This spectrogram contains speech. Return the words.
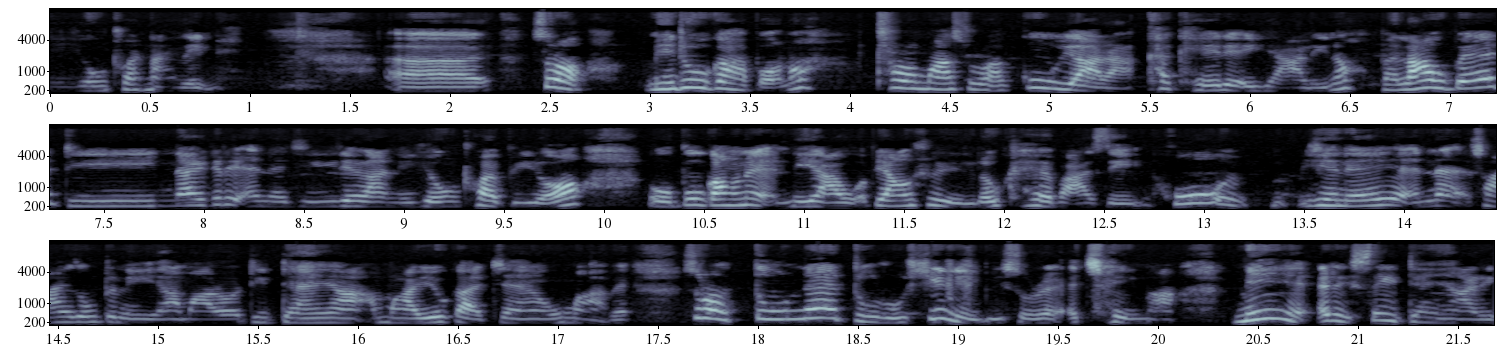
နေယုံထွက်နိုင်လိမ့်မယ်အာဆိုတော့မင်းတို့ကပေါ့နော် trauma ဆိုတာကုရတာခက်ခဲတဲ့အရာလေးနော်ဘလောက်ပဲဒီ negative energy တွေကနေယုံထွက်ပြီးတော့ဟိုပိုကောင်းတဲ့နေရာကိုအပြောင်းရွှေ့တွေလုပ်ခဲ့ပါစေဟိုးရင်ထဲရဲ့အနက်အဆိုင်ဆုံးတနေရာမှာတော့ဒီဒဏ်ရအမာရုပ်ကကြံအောင်မှာပဲဆိုတော့သူနဲ့တူတူရှိနေပြီဆိုတော့အချိန်မှာမင်းရဲ့အဲ့ဒီစိတ်ဒဏ်ရတွေ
